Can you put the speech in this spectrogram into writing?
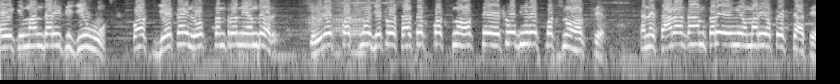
છે એક ઈમાનદારીથી જીવવું. પણ જે કંઈ લોકતંત્રની અંદર વિરોધ પક્ષનો જેટલો શાસક પક્ષનો હક છે, એટલો જ વિરોધ પક્ષનો હક છે. અને સારા કામ કરે એવી અમારી અપેક્ષા છે.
